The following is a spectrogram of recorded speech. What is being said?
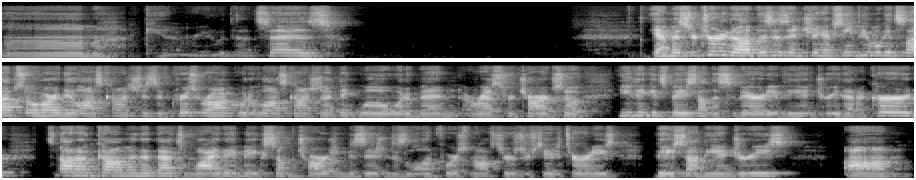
Um, I can't read what that says. Yeah, Mr. Turn It Up. This is interesting. I've seen people get slapped so hard they lost consciousness. If Chris Rock would have lost consciousness, I think Will would have been arrested or charged. So you think it's based on the severity of the injury that occurred? It's not uncommon that that's why they make some charging decisions as law enforcement officers or state attorneys based on the injuries. Um,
